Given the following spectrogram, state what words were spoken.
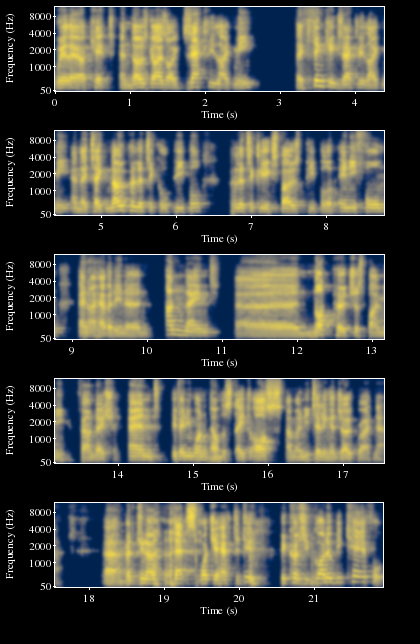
where they are kept. And those guys are exactly like me. They think exactly like me, and they take no political people, politically exposed people of any form. And I have it in an unnamed, uh, not purchased by me foundation. And if anyone No. from the state asks, I'm only telling a joke right now. Uh, but you know, that's what you have to do because you've got to be careful.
